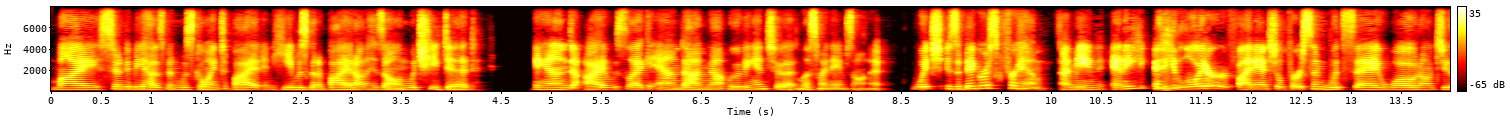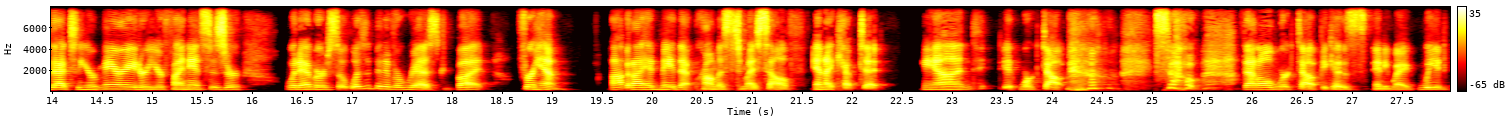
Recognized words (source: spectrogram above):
my soon to be husband was going to buy it and he was going to buy it on his own, which he did. And I was like, and I'm not moving into it unless my name's on it, which is a big risk for him. I mean, any any lawyer or financial person would say, whoa, don't do that till you're married or your finances or whatever. So it was a bit of a risk, but for him. Uh, but I had made that promise to myself and I kept it and it worked out. so that all worked out because anyway, we had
